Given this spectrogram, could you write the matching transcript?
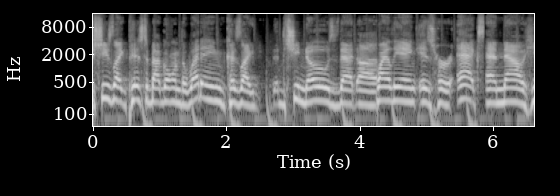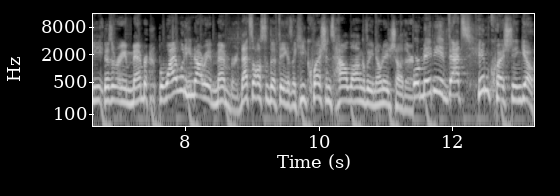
she's like pissed about going to the wedding because like she knows that uh, Kuai Liang is her ex, and now he doesn't remember. But why would he not remember? That's also the thing. Is like he questions how long have we known each other, or maybe that's him questioning, yo,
